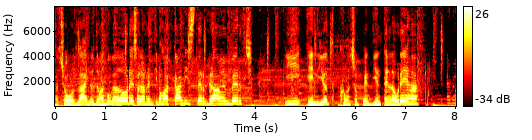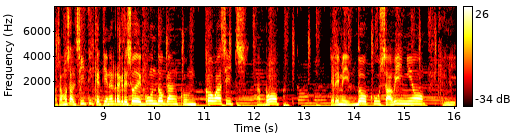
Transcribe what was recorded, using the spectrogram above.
a Light, los demás jugadores, al argentino McAllister, Gravenberg y Elliot con su pendiente en la oreja. Pasamos al City que tiene el regreso de Gundogan con Kovacic, a Bob, Jeremy Doku, Sabiño y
